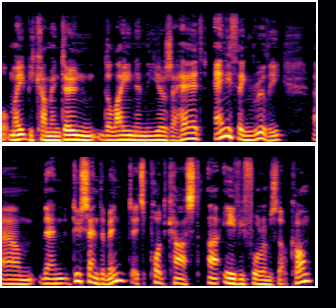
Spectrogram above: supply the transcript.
what might be coming down the line in the years ahead, anything really, um, then do send them in. It's podcast at avforums.com.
